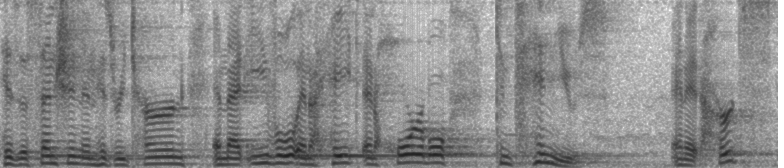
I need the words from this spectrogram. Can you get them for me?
his ascension and his return, and that evil and hate and horrible continues. And it hurts,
